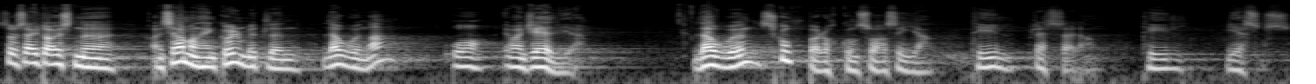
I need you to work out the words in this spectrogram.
Så er det også en sammenhenger mellom lovene og evangeliet. Lauen skumpar okkon så att säga til frälsaren, til Jesus.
